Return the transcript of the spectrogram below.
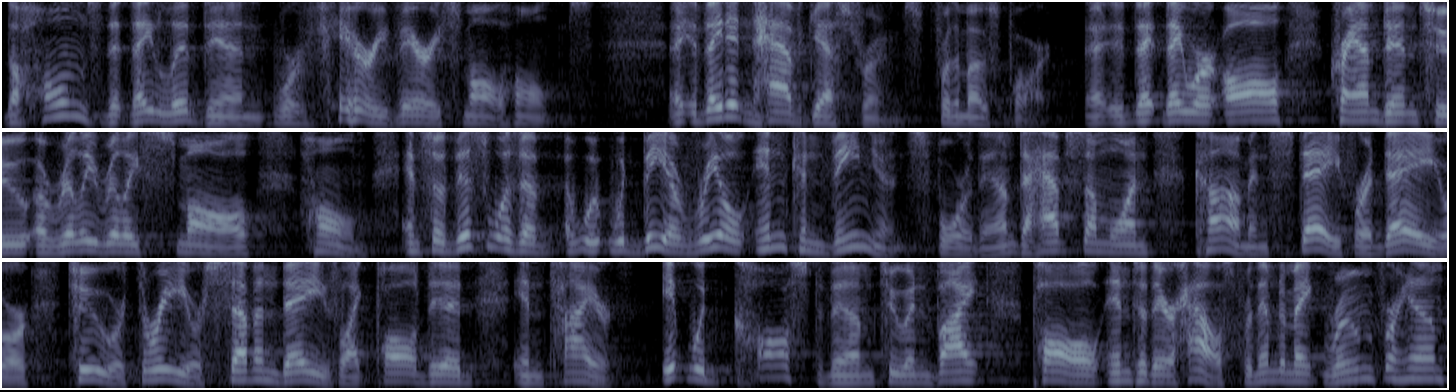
The homes that they lived in were very, very small homes. Uh, they didn't have guest rooms for the most part. They, they were all crammed into a really, really small home. And so this was a, would be a real inconvenience for them to have someone come and stay for a day or two or three or seven days like Paul did in Tyre it would cost them to invite Paul into their house, for them to make room for him,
